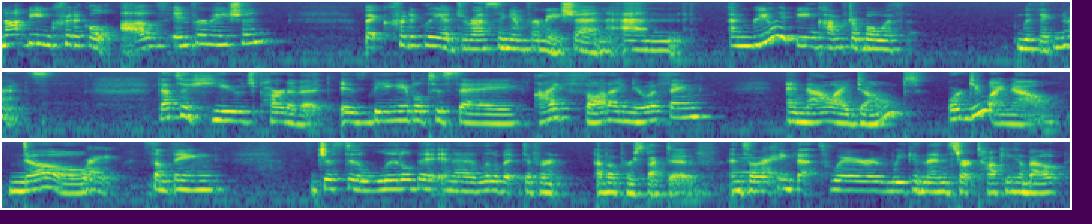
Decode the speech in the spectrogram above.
not being critical of information, but critically addressing information and and really being comfortable with with ignorance. That's a huge part of it is being able to say, I thought I knew a thing and now I don't. Or do I now know Right. something just a little bit in a little bit different of a perspective? And so I think that's where we can then start talking about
